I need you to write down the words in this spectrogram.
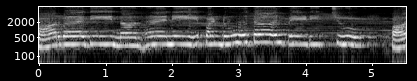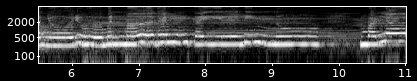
പാർവതിനാഥനെ പണ്ടു താൻ പേടിച്ചു. പാഞ്ഞോരു മന്മാധൻ കയ്യിൽ നിന്നു. വല്ലാതെ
